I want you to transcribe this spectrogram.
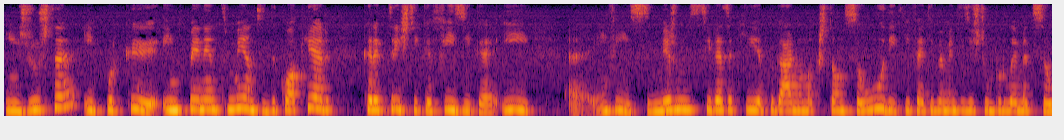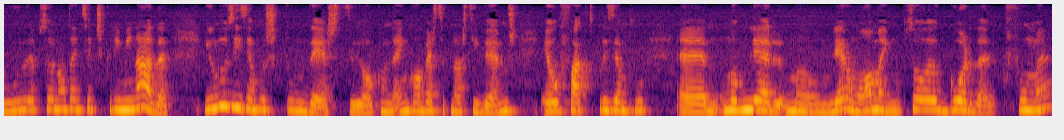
injusta e porque, independentemente de qualquer característica física e, uh, enfim, se mesmo se estiveres aqui a pegar numa questão de saúde e que efetivamente existe um problema de saúde, a pessoa não tem de ser discriminada. E um dos exemplos que tu me deste, ou em conversa que nós tivemos, é o facto, por exemplo, uh, uma mulher, uma mulher, um homem, uma pessoa gorda que fuma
